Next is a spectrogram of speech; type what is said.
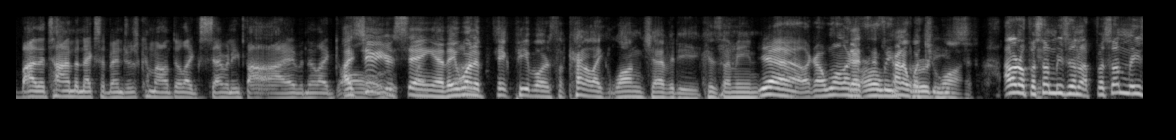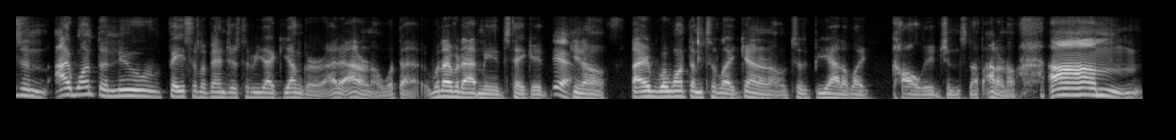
by the time the next Avengers come out, they're like seventy five, and they're like. I see what oh, you're saying. Yeah, they want to pick people as kind of like longevity because I mean, Yeah, like I want like That's- that's early kinda what you want. I don't know. For Yeah. some reason, for some reason, I want the new face of Avengers to be like younger. I, I don't know what that, whatever that means. Take it. Yeah. You know, I would want them to like, I don't know, to be out of like college and stuff. I don't know. Um,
